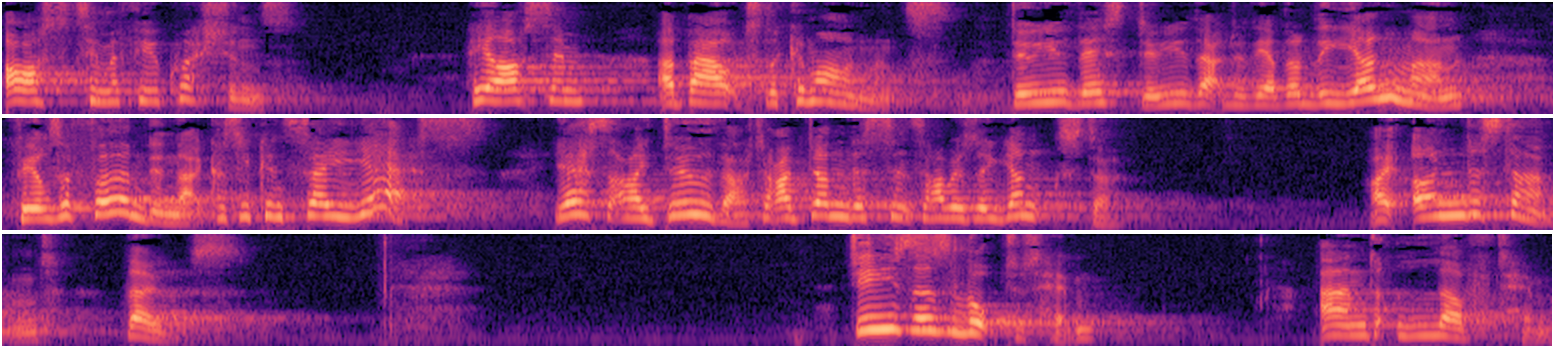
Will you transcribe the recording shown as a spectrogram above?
asks him a few questions. He asks him about the commandments. Do you this? Do you that? Do the other? The young man feels affirmed in that because he can say, yes, yes, I do that. I've done this since I was a youngster. I understand those. Jesus looked at him and loved him.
